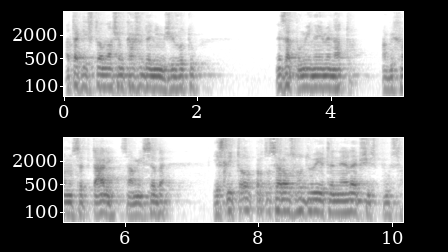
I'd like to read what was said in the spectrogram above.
A tak i v tom našem každodenním životu nezapomínejme na to, abychom se ptali sami sebe, jestli to, proto sa rozhoduje ten nejlepší spôsob,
